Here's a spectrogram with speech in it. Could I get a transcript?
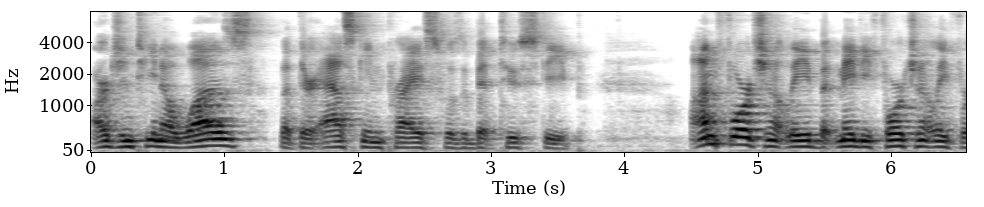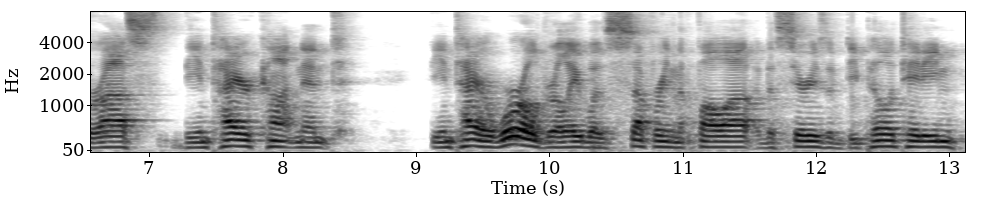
Argentina was, but their asking price was a bit too steep. Unfortunately, but maybe fortunately for us, the entire continent, the entire world really, was suffering the fallout of a series of debilitating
